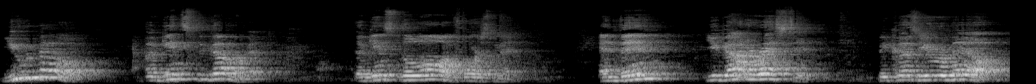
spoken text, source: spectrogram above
You rebel against the government, against the law enforcement, and then you got arrested because you rebelled.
